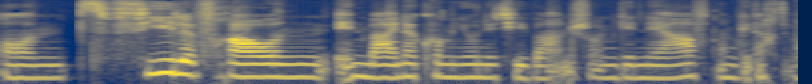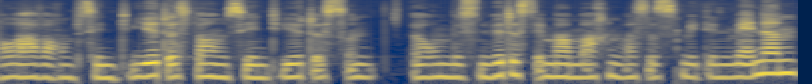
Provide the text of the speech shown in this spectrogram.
Und viele Frauen in meiner Community waren schon genervt und haben gedacht, boah, warum sind wir das, warum sind wir das und warum müssen wir das immer machen, was ist mit den Männern?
